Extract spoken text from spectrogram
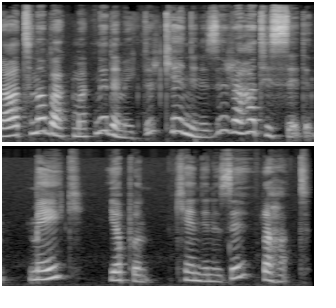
Rahatına bakmak ne demektir? Kendinizi rahat hissedin. Make, yapın. Kendinizi rahat.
